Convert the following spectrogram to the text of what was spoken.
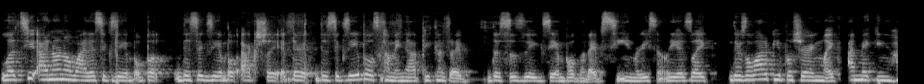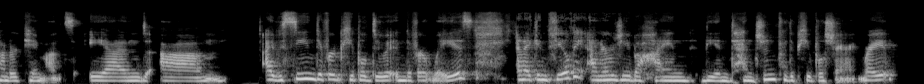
Let's you i don't know why this example but this example actually there, this example is coming up because i this is the example that i've seen recently is like there's a lot of people sharing like i'm making 100k months and um I've seen different people do it in different ways, and I can feel the energy behind the intention for the people sharing, right?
